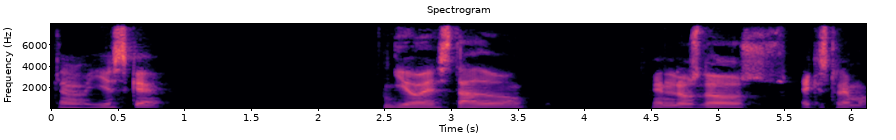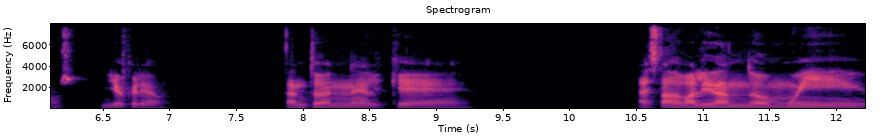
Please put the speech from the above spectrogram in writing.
Claro, y es que yo he estado en los dos extremos, yo creo. Tanto en el que ha estado validando muy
